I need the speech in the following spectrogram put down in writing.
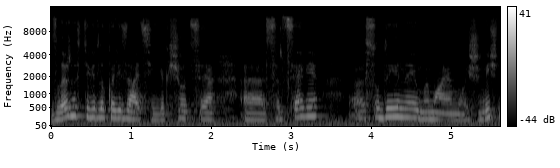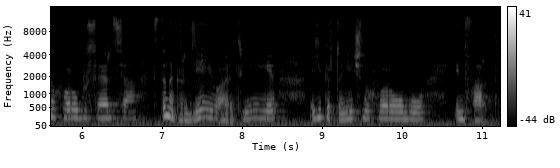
В залежності від локалізації, якщо це серцеві судини, ми маємо ішемічну хворобу серця, стенокардію, аритмії, гіпертонічну хворобу, інфаркт.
